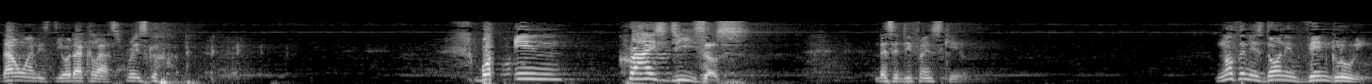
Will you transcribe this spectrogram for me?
That one is the other class. Praise God. but in Christ Jesus, there's a different scale. Nothing is done in vainglory.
